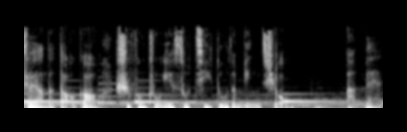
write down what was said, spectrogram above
这样的祷告是奉主耶稣基督的名求，阿门。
